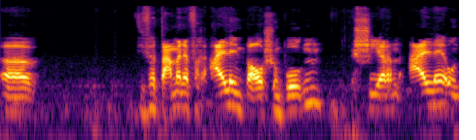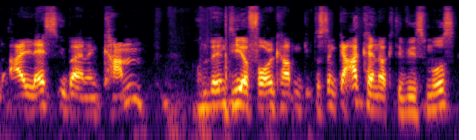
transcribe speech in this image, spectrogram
äh, die verdammen einfach alle im Bausch und Bogen, scheren alle und alles über einen Kamm. Und wenn die Erfolg haben, gibt es dann gar keinen Aktivismus,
